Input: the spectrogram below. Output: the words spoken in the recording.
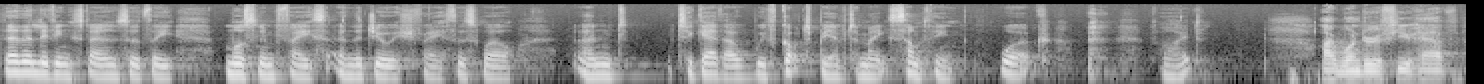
They're the living stones of the Muslim faith and the Jewish faith as well. And together, we've got to be able to make something work, right? I wonder if you have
